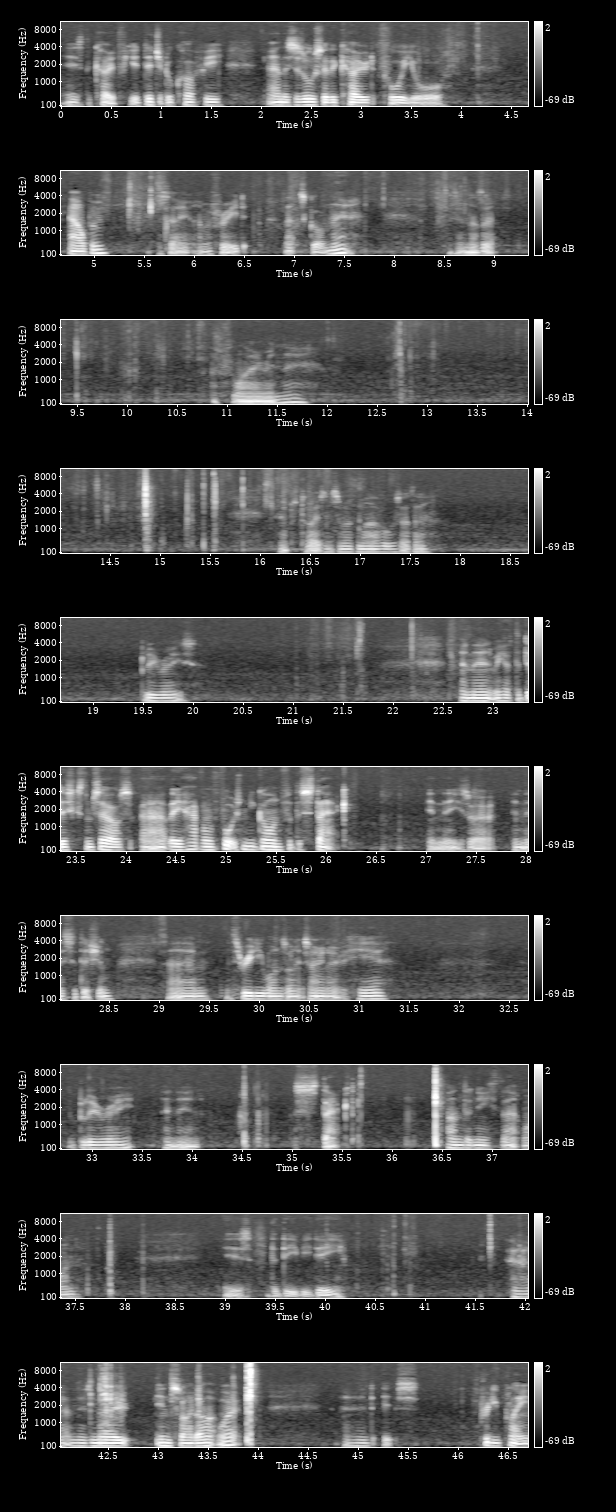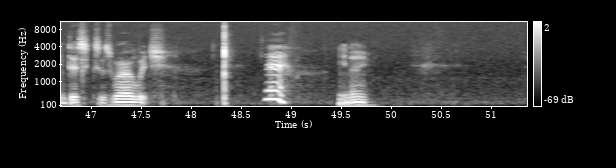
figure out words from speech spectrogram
is the code for your digital copy, and this is also the code for your album. So I'm afraid that's gone there. There's another flyer in there. Advertising some of Marvel's other Blu-rays and then we have the discs themselves. Uh, they have unfortunately gone for the stack in these uh, in this edition. Um, the 3D one's on its own over here, the Blu-ray, and then stacked underneath that one is the DVD. Uh, and there's no inside artwork, and it's pretty plain discs as well, which, yeah, you know,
